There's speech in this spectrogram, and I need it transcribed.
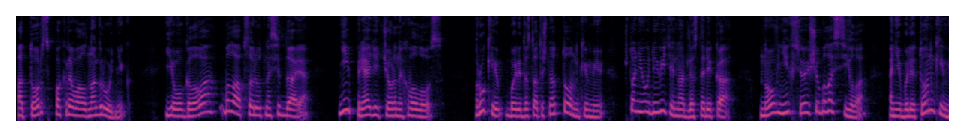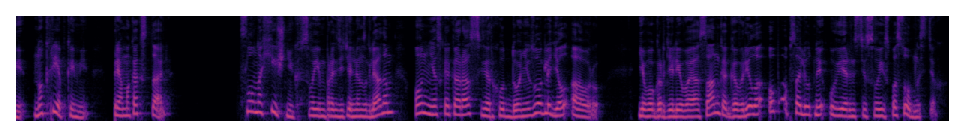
а торс покрывал нагрудник. Его голова была абсолютно седая, ни пряди черных волос. Руки были достаточно тонкими, что неудивительно для старика, но в них все еще была сила. Они были тонкими, но крепкими, прямо как сталь. Словно хищник, своим пронзительным взглядом он несколько раз сверху донизу оглядел ауру. Его горделивая осанка говорила об абсолютной уверенности в своих способностях.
